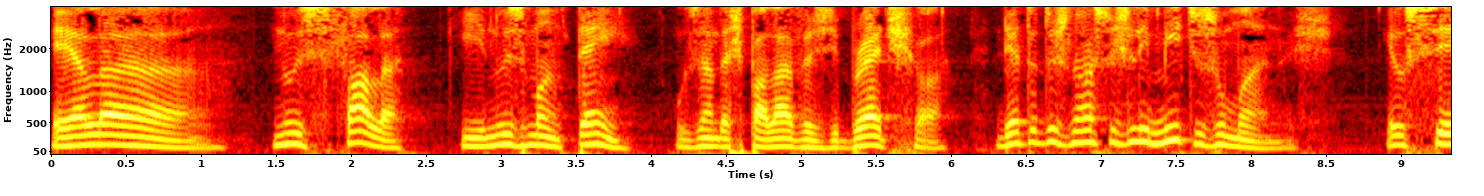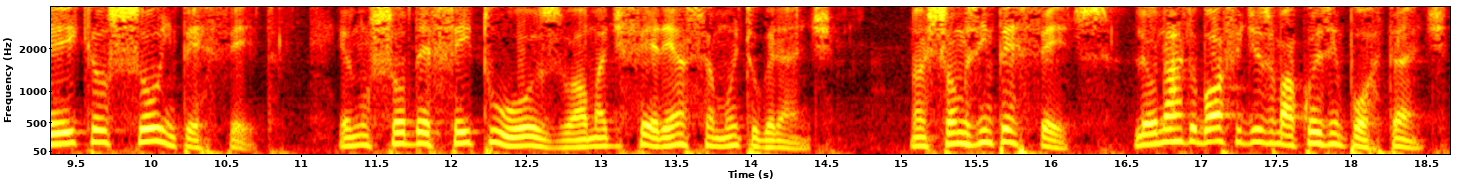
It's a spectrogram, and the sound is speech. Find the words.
ela nos fala e nos mantém, usando as palavras de Bradshaw, dentro dos nossos limites humanos. Eu sei que eu sou imperfeito. Eu não sou defeituoso, há uma diferença muito grande. Nós somos imperfeitos. Leonardo Boff diz uma coisa importante.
